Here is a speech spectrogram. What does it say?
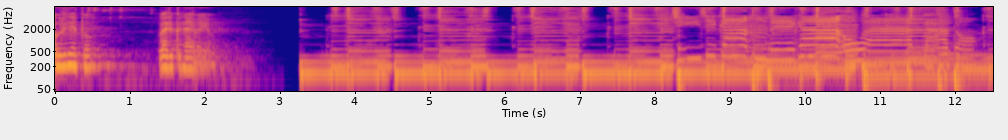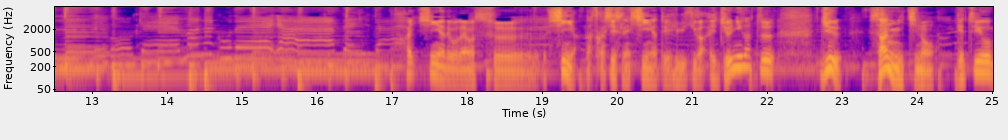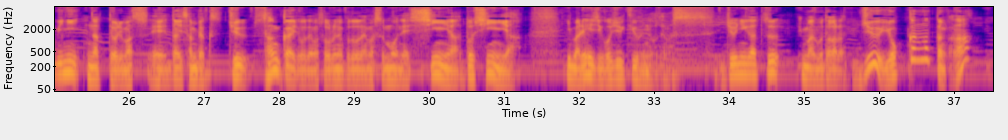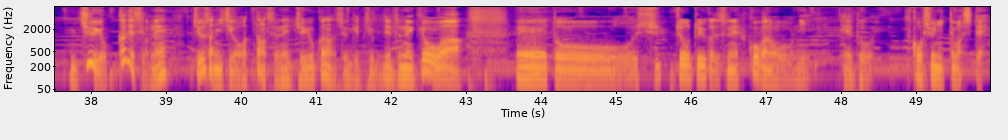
オルネポ悪くないわよはい、深夜でございます。深夜、懐かしいですね。深夜という響きが。え、12月13日の月曜日になっております。えー第313回でございます。オルネポでございます。もうね、深夜、ど深夜。今0時59分でございます。12月、今もだから14日になったんかな ?14 日ですよね。13日が終わったんですよね。14日なんですよ、月曜日。で、えっとね、今日は、えっ、と、出張というかですね、福岡の方に、えっ、と、講習に行ってまして、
